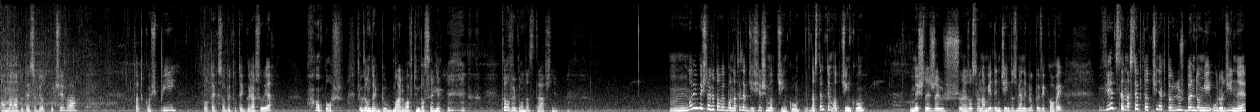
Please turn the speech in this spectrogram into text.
O, mama tutaj sobie odpoczywa. Tatko śpi. Kotek sobie tutaj grasuje. O Boże, wygląda jakby umarła w tym basenie. To wygląda strasznie. Mm, No i myślę, że to by było na tyle w dzisiejszym odcinku. W następnym odcinku myślę, że już e, został nam jeden dzień do zmiany grupy wiekowej. Więc ten następny odcinek to już będą jej urodziny.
